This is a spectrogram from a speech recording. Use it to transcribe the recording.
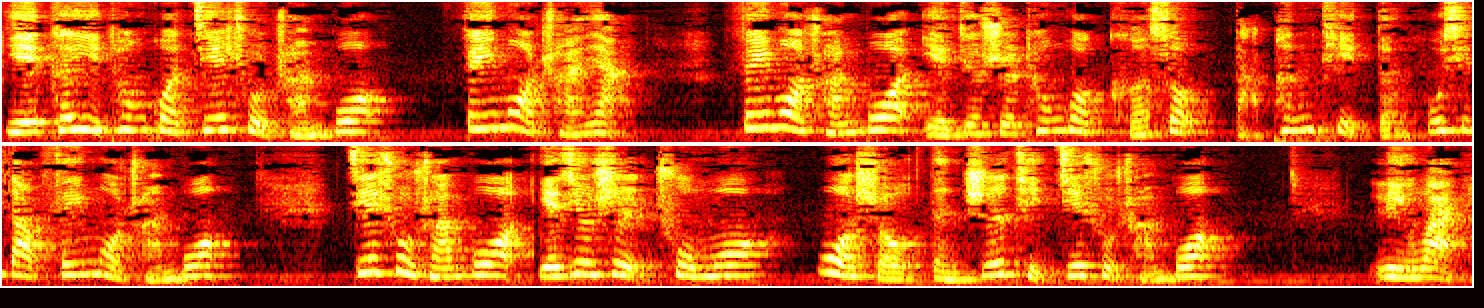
也可以通过接触传播。飞沫传染，飞沫传播也就是通过咳嗽、打喷嚏等呼吸道飞沫传播；接触传播也就是触摸、握手等肢体接触传播。另外，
